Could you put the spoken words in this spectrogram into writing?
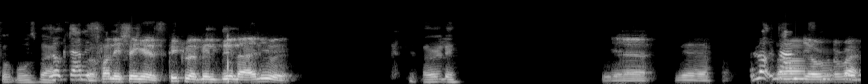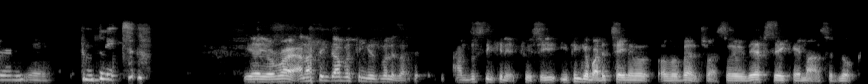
Football's back. lockdown The is funny thing is, people have been doing that anyway. Oh, really? Yeah. Yeah. lockdown No, is you're not right. Yeah. complete. Yeah, you're right. And I think the other thing as well is I thi- I'm just thinking it through. So you, you think about the chain of, of events, right? So the FCA came out and said, look,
